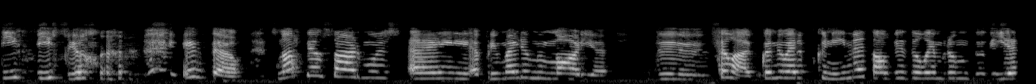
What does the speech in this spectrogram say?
difícil. então, se nós pensarmos em a primeira memória de, sei lá, de quando eu era pequenina, talvez eu lembro-me do dia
